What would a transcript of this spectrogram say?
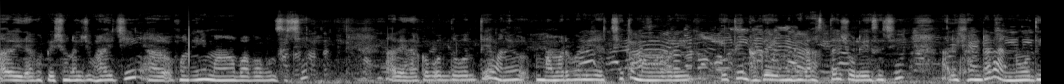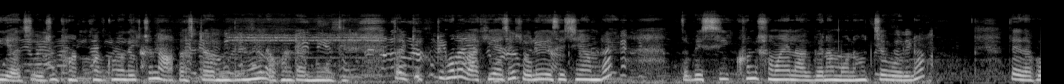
আর এই দেখো, পেছনে একজন ভাইজি, আর ওখানেই মা, বাবা বসেছে। আর এই দেখো, বলতে বলতে মানে মামার বাড়ি যাচ্ছি, তো মামার বাড়ি এতে ঢুকে মানে রাস্তায় চলে এসেছি। আর এখানটা না নদী আছে, ওই যে ফাঁক ফাঁকগুলো দেখছ না, আকাশটা মিলে মিলে ওখানটায় নদী। তো একটুখানি বাকি আছে, চলে এসেছি আমরা। তো বেশিক্ষণ সময় লাগবে না, মনে হচ্ছে বলল। তো এই দেখো,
